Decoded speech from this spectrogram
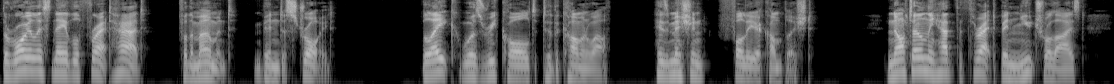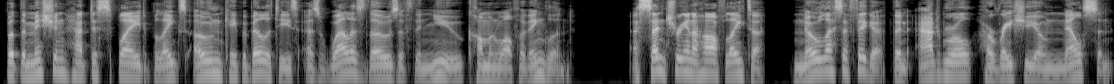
The Royalist naval threat had, for the moment, been destroyed. Blake was recalled to the Commonwealth, his mission fully accomplished. Not only had the threat been neutralized, but the mission had displayed Blake's own capabilities as well as those of the new Commonwealth of England. A century and a half later, no less a figure than Admiral Horatio Nelson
